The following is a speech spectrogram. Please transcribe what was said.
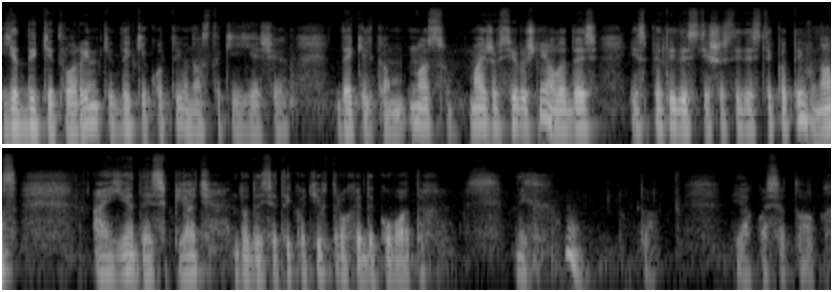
Є дикі тваринки, дикі коти. У нас такі є ще декілька. У нас майже всі ручні, але десь із 50-60 котів у нас а є десь 5 до 10 котів трохи дикуватих. Їх, ну, тобто, якось отак.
